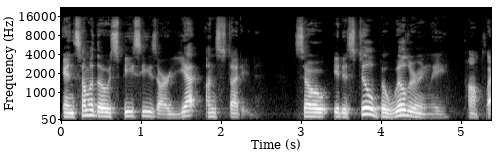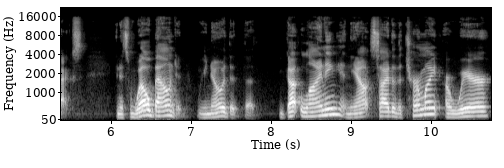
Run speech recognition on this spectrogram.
and some of those species are yet unstudied. So it is still bewilderingly complex, and it's well bounded. We know that the gut lining and the outside of the termite are where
